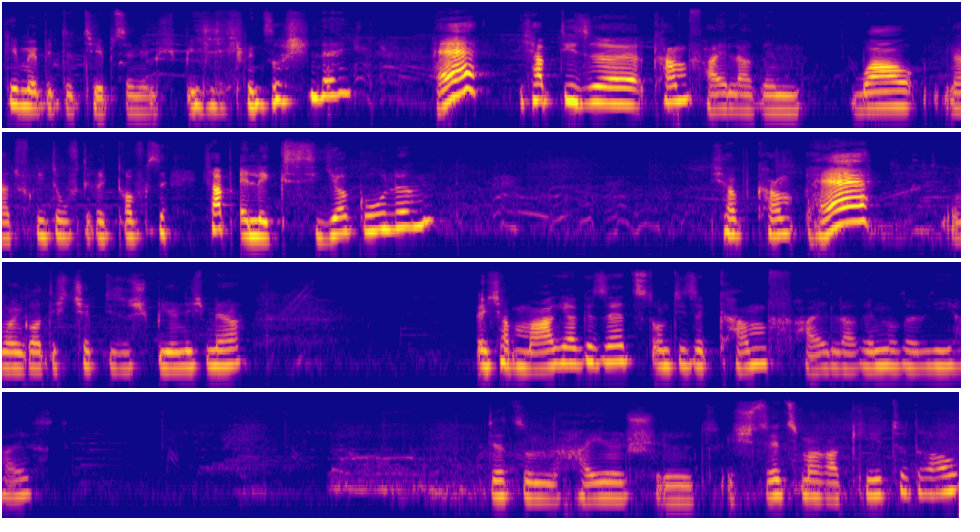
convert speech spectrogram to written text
Gib mir bitte Tipps in dem Spiel. Ich bin so schlecht. Hä? Ich habe diese Kampfheilerin. Wow, er hat Friedhof direkt drauf gesetzt. Ich habe Elixier-Golem. Ich habe Kampf. Hä? Oh mein Gott, ich check dieses Spiel nicht mehr. Ich habe Magier gesetzt und diese Kampfheilerin oder wie die heißt. Der hat so ein Heilschild. Ich setze mal Rakete drauf.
